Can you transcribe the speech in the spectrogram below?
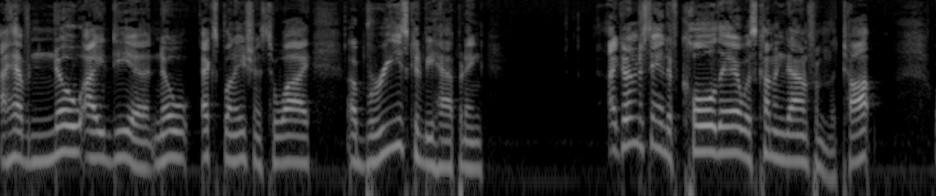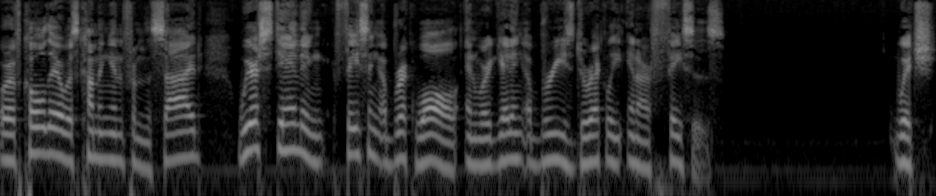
I have no idea, no explanation as to why a breeze could be happening. I could understand if cold air was coming down from the top or if cold air was coming in from the side. We're standing facing a brick wall and we're getting a breeze directly in our faces, which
